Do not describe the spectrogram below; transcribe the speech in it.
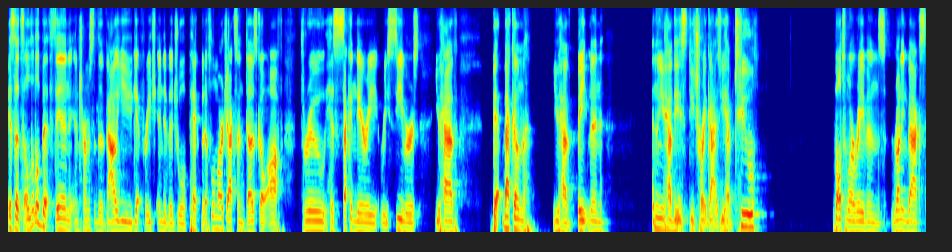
is that's a little bit thin in terms of the value you get for each individual pick. But if Lamar Jackson does go off through his secondary receivers, you have Be- Beckham, you have Bateman, and then you have these Detroit guys. You have two Baltimore Ravens running backs.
